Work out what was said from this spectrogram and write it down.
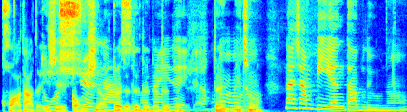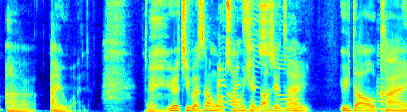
夸大的一些功效，啊、对对对对对对对，对，没错。那像 B N W 呢？呃，爱玩，对，因为基本上我从以前到现在。遇到开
